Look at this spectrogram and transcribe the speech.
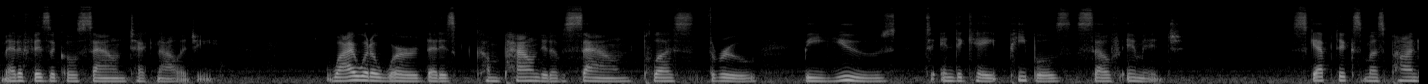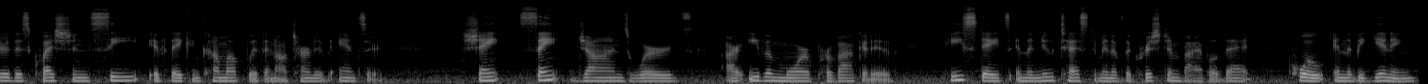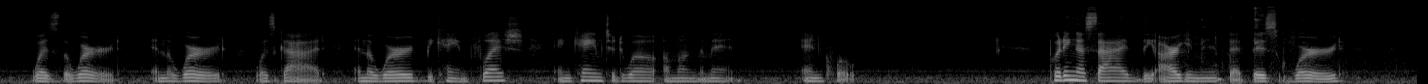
Metaphysical sound technology. Why would a word that is compounded of sound plus through be used to indicate people's self image? Skeptics must ponder this question, see if they can come up with an alternative answer. St. John's words are even more provocative. He states in the New Testament of the Christian Bible that, quote, in the beginning was the Word, and the Word was God, and the Word became flesh and came to dwell among the men, end quote. Putting aside the argument that this Word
